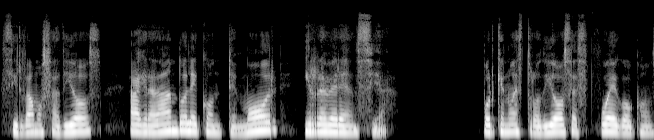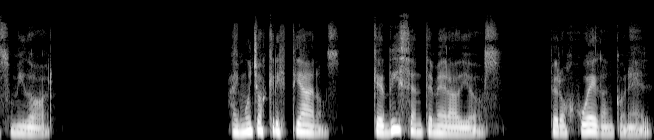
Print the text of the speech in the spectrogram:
sirvamos a Dios agradándole con temor y reverencia, porque nuestro Dios es fuego consumidor. Hay muchos cristianos que dicen temer a Dios, pero juegan con Él,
